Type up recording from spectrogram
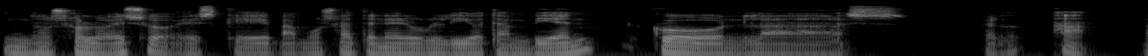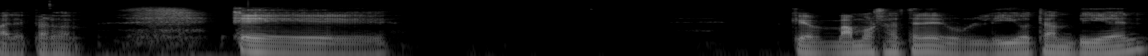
No solo eso, es que vamos a tener un lío también con las... Perdón. Ah, vale, perdón. Eh, que vamos a tener un lío también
